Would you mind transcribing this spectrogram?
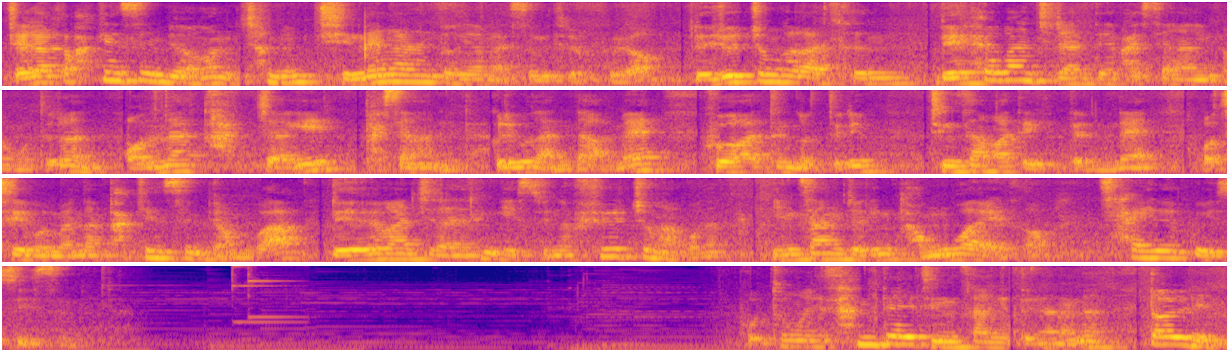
제가 아까 파킨슨 병은 점점 진행하는 병이라 말씀을 드렸고요. 뇌졸중과 같은 뇌혈관 질환 때문에 발생하는 경우들은 어느 날 갑자기 발생합니다. 그리고 난 다음에 그와 같은 것들이 증상화되기 때문에 어떻게 보면 파킨슨 병과 뇌혈관 질환이 생길 수 있는 후유증하고는 임상적인 경과에서 차이를 보일 수 있습니다. 보통은 3대 증상의 중 하나는 떨림.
